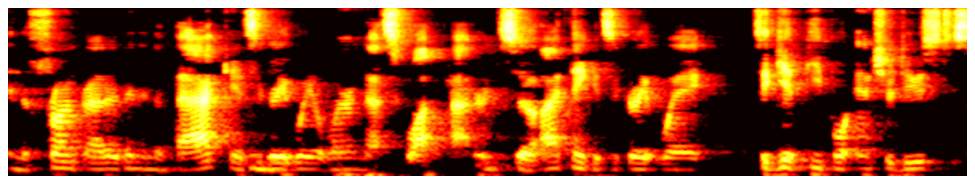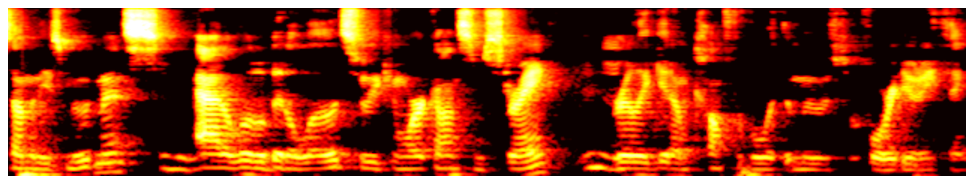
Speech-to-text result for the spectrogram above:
in the front rather than in the back. And it's a mm-hmm. great way to learn that squat pattern. So, I think it's a great way to get people introduced to some of these movements, Mhm. add a little bit of load so we can work on some strength, Mhm. really get them comfortable with the moves before we do anything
